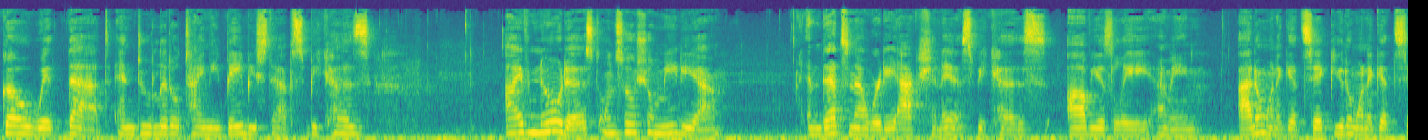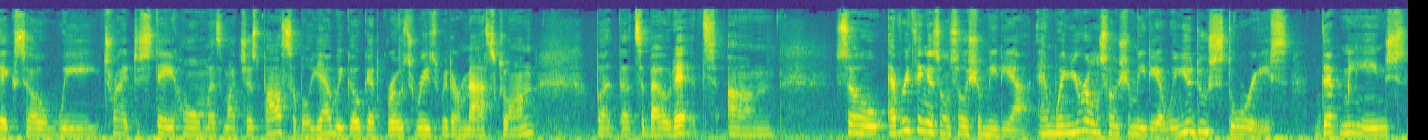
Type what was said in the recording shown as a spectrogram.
go with that and do little tiny baby steps because I've noticed on social media and that's now where the action is because obviously, I mean, I don't want to get sick. You don't want to get sick. So we try to stay home as much as possible. Yeah, we go get groceries with our masks on, but that's about it. Um, so everything is on social media. And when you're on social media, when you do stories, that means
